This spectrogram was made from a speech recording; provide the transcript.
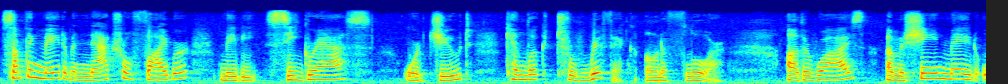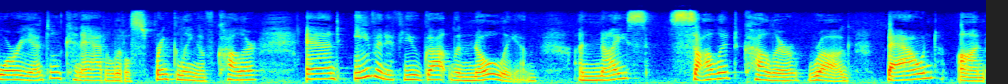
Something made of a natural fiber, maybe seagrass or jute, can look terrific on a floor. Otherwise, a machine-made oriental can add a little sprinkling of color. And even if you've got linoleum, a nice solid color rug bound on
